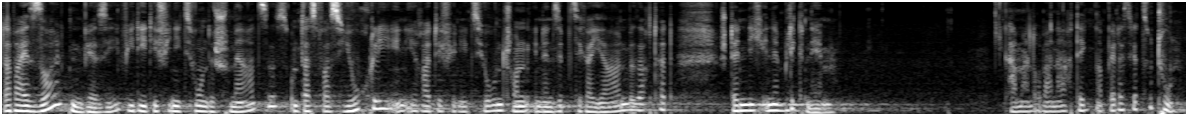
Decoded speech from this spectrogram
Dabei sollten wir sie, wie die Definition des Schmerzes und das, was Juchli in ihrer Definition schon in den 70er Jahren gesagt hat, ständig in den Blick nehmen. Kann man darüber nachdenken, ob wir das jetzt so tun.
